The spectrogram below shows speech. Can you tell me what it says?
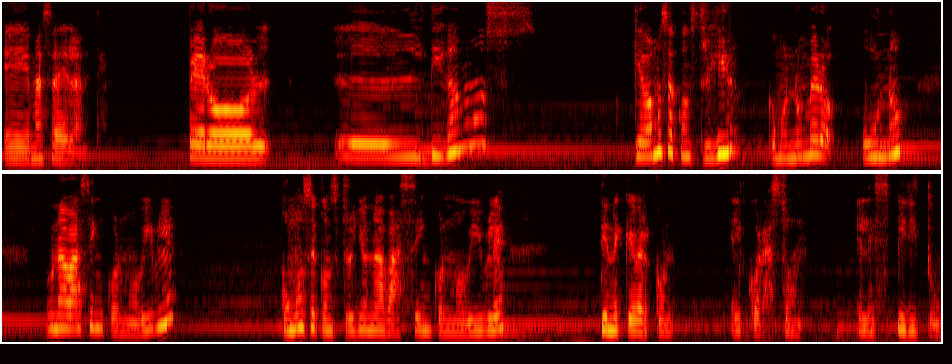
eh, más adelante. Pero digamos que vamos a construir como número uno una base inconmovible. ¿Cómo se construye una base inconmovible? Tiene que ver con el corazón, el espíritu,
